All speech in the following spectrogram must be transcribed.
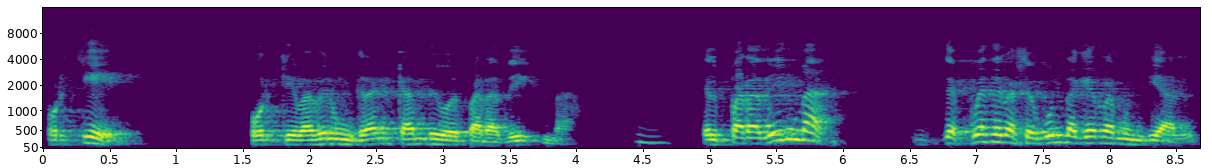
¿Por qué? Porque va a haber un gran cambio de paradigma. Mm. El paradigma después de la Segunda Guerra Mundial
